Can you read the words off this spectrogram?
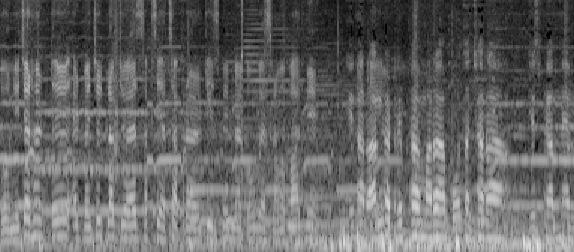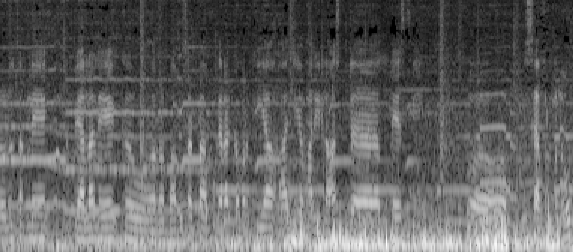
तो नेचर हट एडवेंचर क्लब जो है, सबसे अच्छा प्रायोरिटीज़ में मैं कहूँगा इस्लामाबाद में। ये नारान का ट्रिप था, हमारा बहुत अच्छा रहा, जिसमें हमने लोलूसर लेक, प्याला लेक और बाबू बाबूसर टॉप वगैरह कवर किया। आज ही हमारी लास्ट प्लेस थी सैफुल मलूक।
